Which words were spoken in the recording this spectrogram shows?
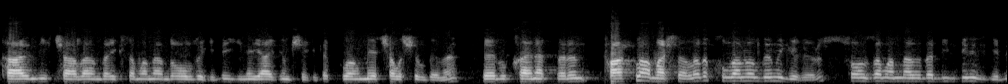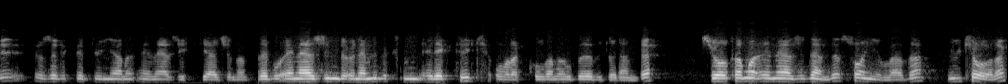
tarihin ilk çağlarında, ilk zamanlarında olduğu gibi yine yaygın bir şekilde kullanılmaya çalışıldığını ve bu kaynakların farklı amaçlarla da kullanıldığını görüyoruz. Son zamanlarda da bildiğiniz gibi özellikle dünyanın enerji ihtiyacının ve bu enerjinin de önemli bir kısmının elektrik olarak kullanıldığı bir dönemde Jeotermal enerjiden de son yıllarda ülke olarak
